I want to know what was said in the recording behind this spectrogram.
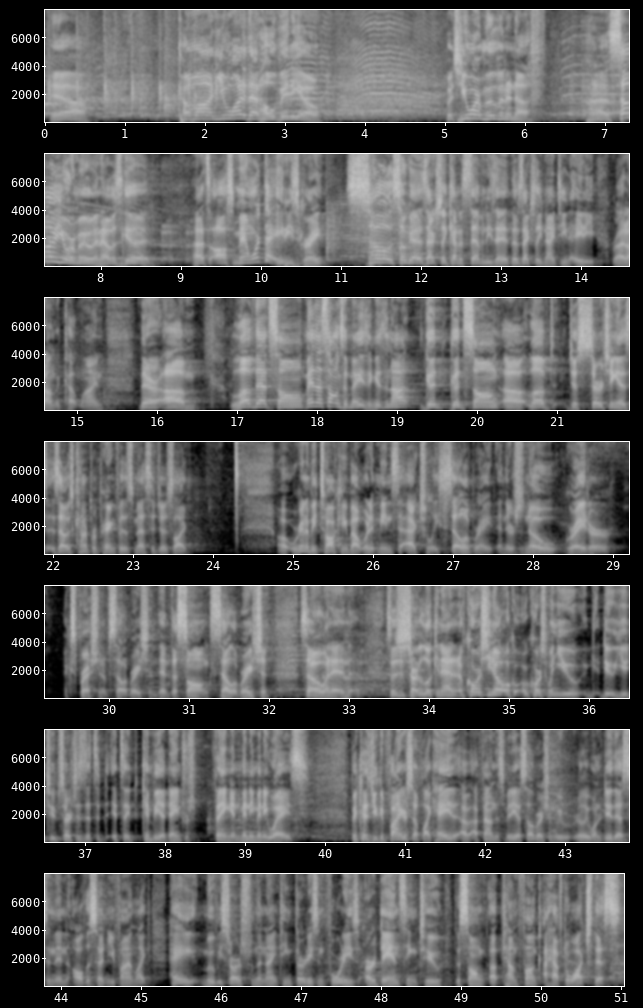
Yeah. Come on, you wanted that whole video. But you weren't moving enough. Uh, some of you were moving, that was good. That's awesome. Man, weren't the 80s great? So, so good. It's actually kind of 70s. That was actually 1980, right on the cut line there. Um, love that song. Man, that song's amazing, is it not? Good, good song. Uh, loved just searching as, as I was kind of preparing for this message. I was like, uh, we're going to be talking about what it means to actually celebrate, and there's no greater expression of celebration than the song celebration. So when it, so I just started looking at it. Of course you know of course when you do youtube searches it's a, it's a can be a dangerous thing in many many ways. Because you could find yourself like hey i found this video celebration we really want to do this. And then all of a sudden you find like hey movie stars from the 1930s and 40s are dancing to the song uptown funk. I have to watch this.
